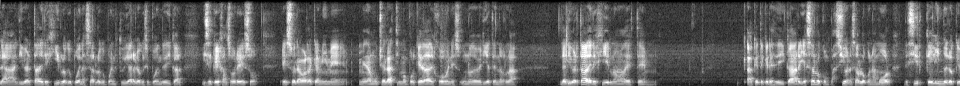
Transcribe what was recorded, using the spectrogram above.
la, libertad de elegir lo que pueden hacer, lo que pueden estudiar, a lo que se pueden dedicar y se quejan sobre eso. Eso la verdad que a mí me, me da mucha lástima porque edad de jóvenes uno debería tener la, la libertad de elegir, ¿no? Este, a qué te querés dedicar y hacerlo con pasión, hacerlo con amor, decir qué lindo lo que,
